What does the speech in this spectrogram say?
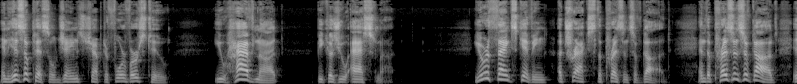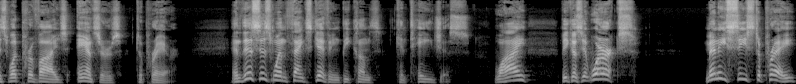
in his epistle, James chapter 4 verse 2, you have not because you ask not. Your thanksgiving attracts the presence of God, and the presence of God is what provides answers to prayer. And this is when thanksgiving becomes contagious. Why? Because it works. Many cease to pray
